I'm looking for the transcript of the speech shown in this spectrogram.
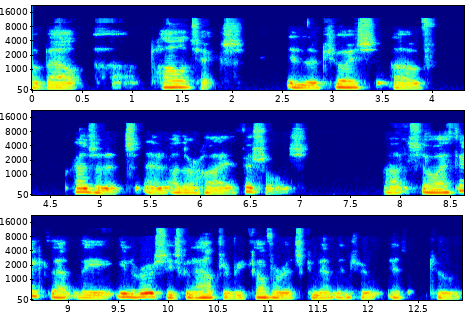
about uh, politics in the choice of presidents and other high officials. Uh, so I think that the university is going to have to recover its commitment to it, to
